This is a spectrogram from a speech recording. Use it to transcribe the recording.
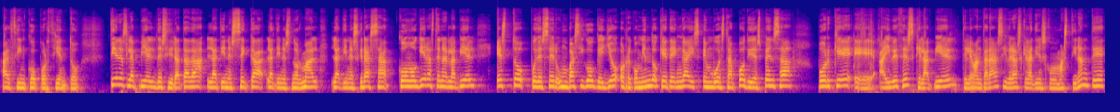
al 5%. Tienes la piel deshidratada, la tienes seca, la tienes normal, la tienes grasa, como quieras tener la piel, esto puede ser un básico que yo os recomiendo que tengáis en vuestra pot y despensa porque eh, hay veces que la piel te levantarás y verás que la tienes como más tirante,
